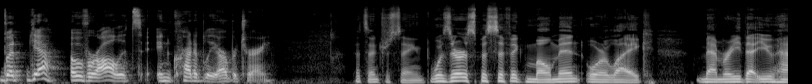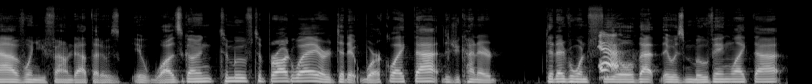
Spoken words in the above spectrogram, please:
but yeah, overall it's incredibly arbitrary. That's interesting. Was there a specific moment or like memory that you have when you found out that it was it was going to move to Broadway, or did it work like that? Did you kind of did everyone Yeah. feel that it was moving like that?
